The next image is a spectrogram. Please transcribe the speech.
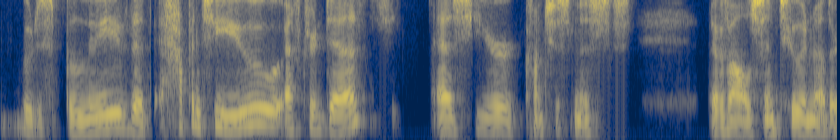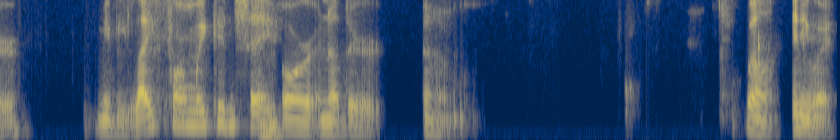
Buddhists believe that happen to you after death as your consciousness evolves into another, maybe life form, we can say, mm-hmm. or another. Um, well, anyway,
